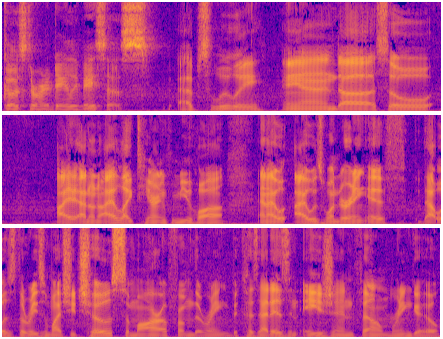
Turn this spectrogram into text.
goes through on a daily basis. Absolutely. And uh, so I, I don't know. I liked hearing from Yuhua, and I, I was wondering if that was the reason why she chose Samara from The Ring because that is an Asian film, Ringu.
